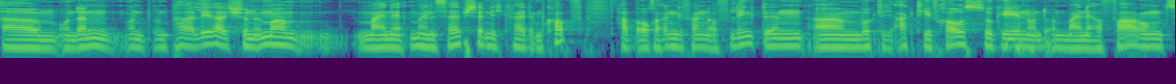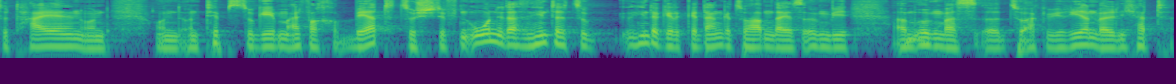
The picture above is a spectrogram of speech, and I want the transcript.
ähm, und dann und, und parallel hatte ich schon immer meine meine Selbstständigkeit im Kopf, habe auch angefangen auf LinkedIn ähm, wirklich aktiv rauszugehen und und meine Erfahrungen zu teilen und und und Tipps zu geben, einfach Wert zu stiften, ohne das hinter zu Hintergedanke zu haben, da jetzt irgendwie ähm, irgendwas äh, zu akquirieren, weil ich hat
